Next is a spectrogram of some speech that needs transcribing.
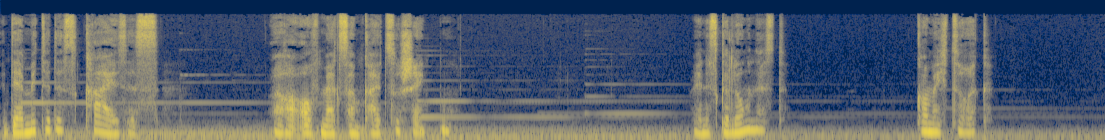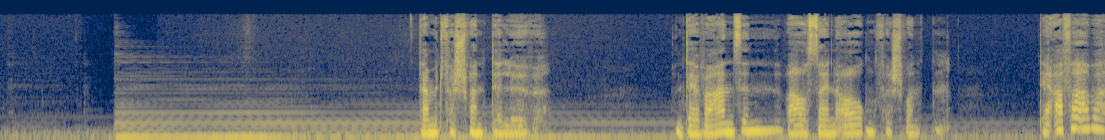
in der Mitte des Kreises eure Aufmerksamkeit zu schenken. Wenn es gelungen ist, komme ich zurück. Damit verschwand der Löwe und der Wahnsinn war aus seinen Augen verschwunden. Der Affe aber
